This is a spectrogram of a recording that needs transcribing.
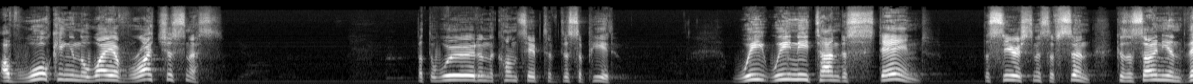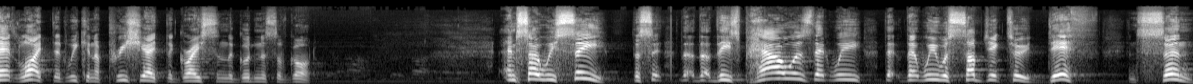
of walking in the way of righteousness. But the word and the concept have disappeared. We, we need to understand the seriousness of sin because it's only in that light that we can appreciate the grace and the goodness of God. And so we see the, the, the, these powers that we, that, that we were subject to death and sin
